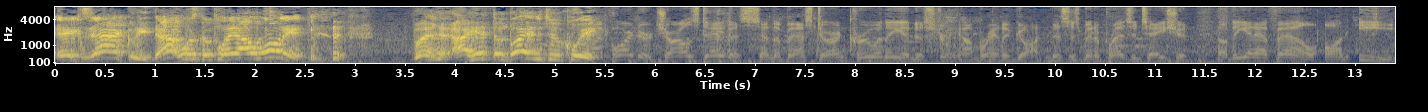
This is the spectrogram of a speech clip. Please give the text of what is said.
Exactly. That was the play I wanted. but I hit the button too quick. My partner, Charles Davis, and the best darn crew in the industry. I'm Brandon Gaudin. This has been a presentation of the NFL on E.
